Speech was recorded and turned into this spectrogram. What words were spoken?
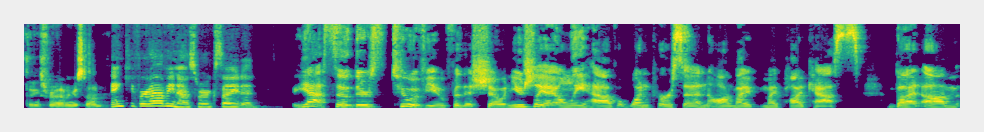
Thanks for having us on. Thank you for having us. We're excited. Yeah, so there's two of you for this show, and usually I only have one person on my my podcasts. But um,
